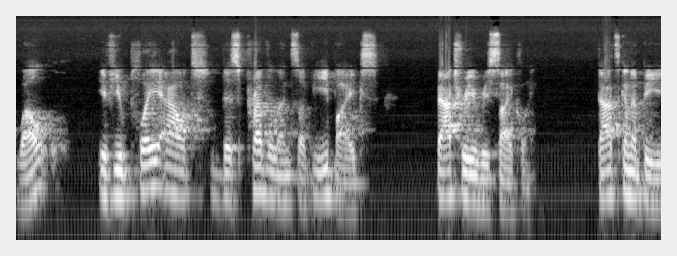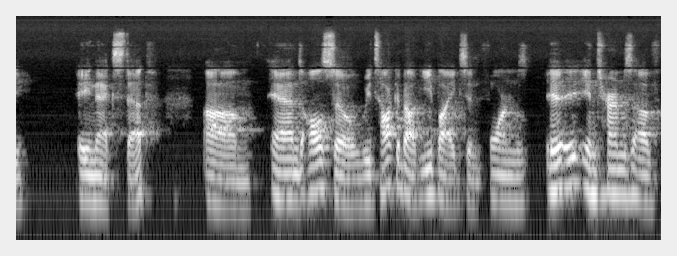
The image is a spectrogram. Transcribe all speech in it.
well if you play out this prevalence of e-bikes battery recycling that's going to be a next step um, and also we talk about e-bikes in forms in terms of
